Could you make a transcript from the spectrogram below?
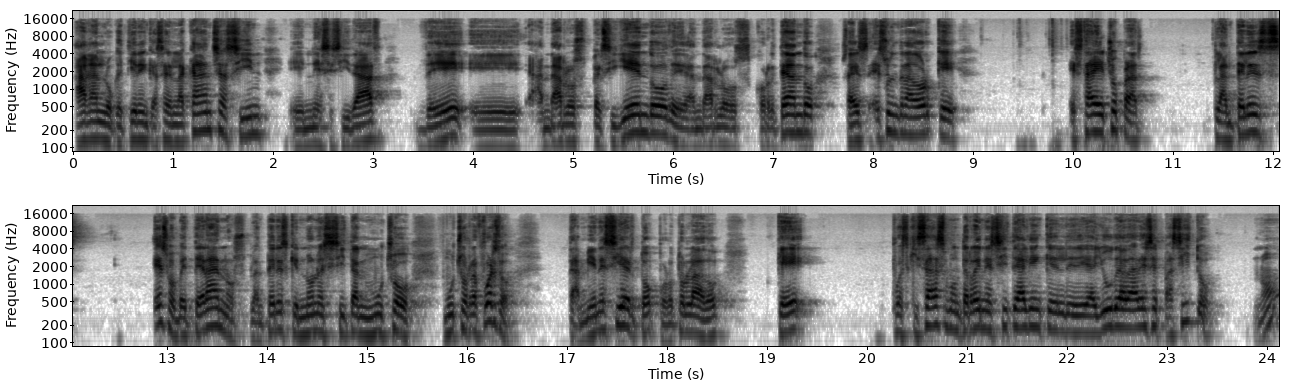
hagan lo que tienen que hacer en la cancha sin eh, necesidad de eh, andarlos persiguiendo, de andarlos correteando. O sea, es, un entrenador que está hecho para planteles, eso, veteranos, planteles que no necesitan mucho, mucho refuerzo. También es cierto, por otro lado, que pues quizás Monterrey necesite a alguien que le ayude a dar ese pasito, ¿no?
